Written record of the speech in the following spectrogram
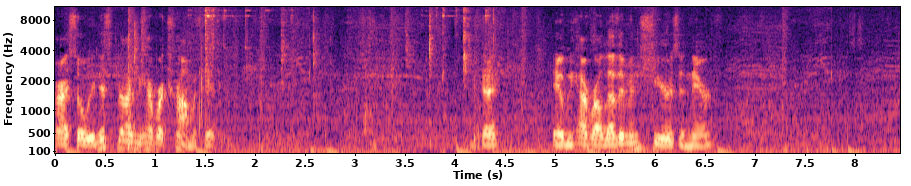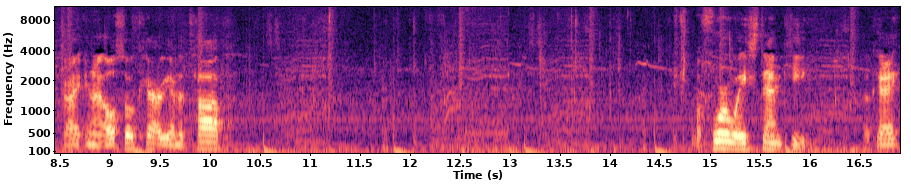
all right, so in this bag, we have our trauma kit. Okay? And we have our Leatherman shears in there. All right, and I also carry on the top a four-way stem key. Okay,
